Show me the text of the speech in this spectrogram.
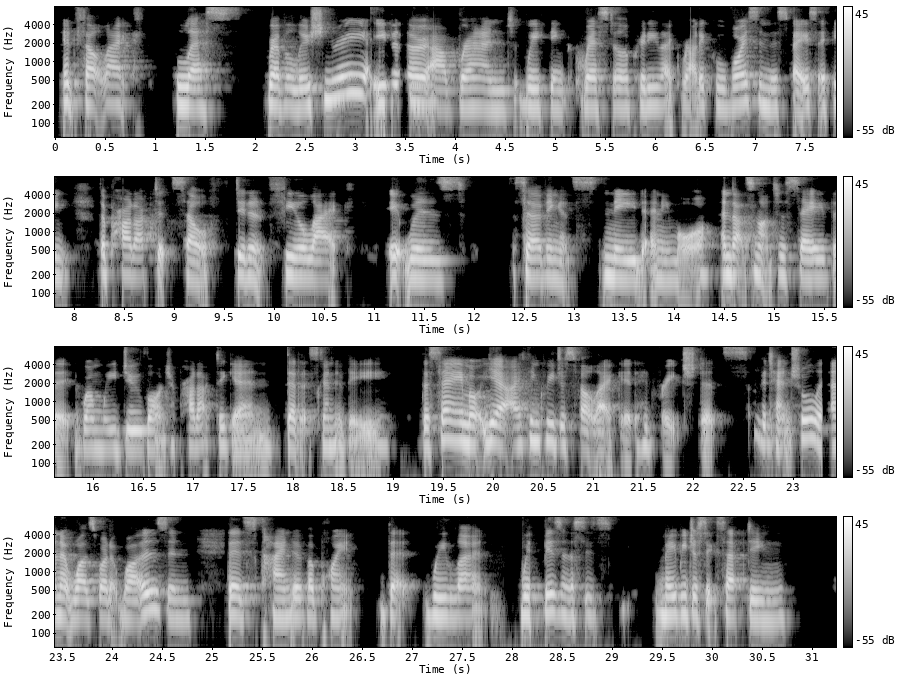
it felt like less revolutionary even though mm. our brand we think we're still a pretty like radical voice in this space i think the product itself didn't feel like it was serving its need anymore and that's not to say that when we do launch a product again that it's going to be the same or yeah i think we just felt like it had reached its mm. potential and it was what it was and there's kind of a point that we learned with business is maybe just accepting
